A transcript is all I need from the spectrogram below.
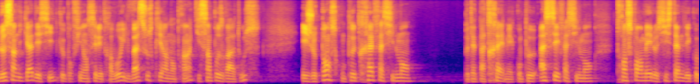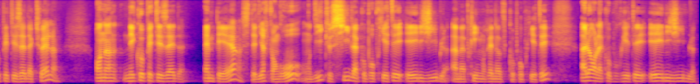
Le syndicat décide que pour financer les travaux, il va souscrire un emprunt qui s'imposera à tous. Et je pense qu'on peut très facilement, peut-être pas très, mais qu'on peut assez facilement transformer le système d'éco-PTZ actuel en un éco-PTZ MPR, c'est-à-dire qu'en gros, on dit que si la copropriété est éligible à ma prime Rénov copropriété, alors la copropriété est éligible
